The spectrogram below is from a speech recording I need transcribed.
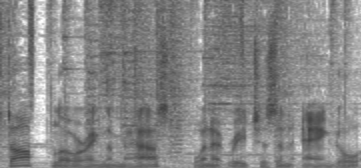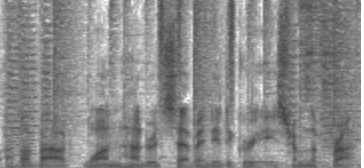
Stop lowering the mast when it reaches an angle of about 170 degrees from the front.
